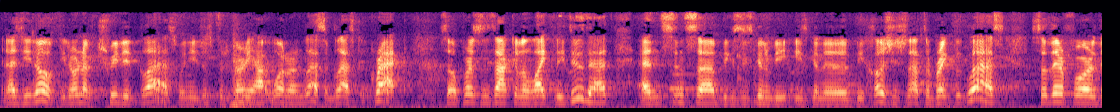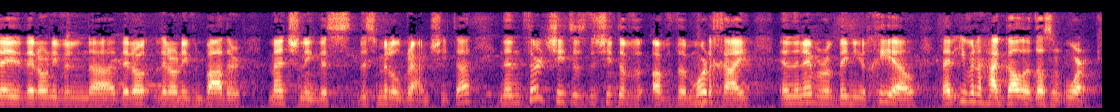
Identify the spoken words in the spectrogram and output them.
And as you know, if you don't have treated glass, when you just put very hot water on glass, a glass could crack. So a person's not going to likely do that. And since uh, because he's going to be he's going to be choshish not to break the glass, so therefore they, they don't even uh, they don't they don't even bother mentioning this this middle ground shita. And then the third shita is the shita of, of the Mordechai in the name of Rabbi Yechiel that even hagala doesn't work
